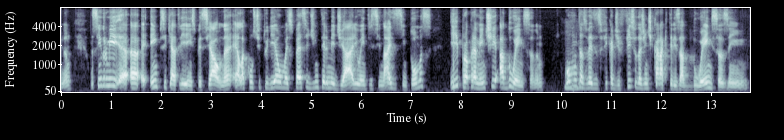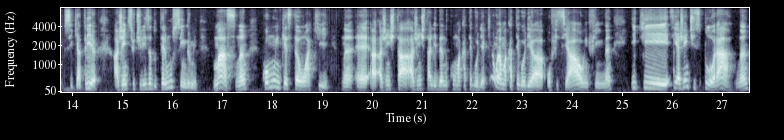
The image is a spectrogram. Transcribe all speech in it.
né, a síndrome, é, é, em psiquiatria em especial, né, ela constituiria uma espécie de intermediário entre sinais e sintomas e propriamente a doença. Né? Como uhum. muitas vezes fica difícil da gente caracterizar doenças em psiquiatria, a gente se utiliza do termo síndrome. Mas, né, como em questão aqui, né, é, a, a, gente está tá lidando com uma categoria que não é uma categoria oficial, enfim, né, e que se a gente explorar, né,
